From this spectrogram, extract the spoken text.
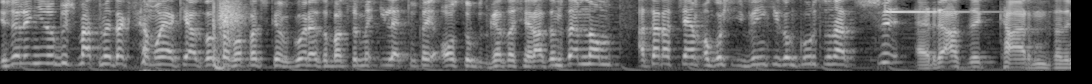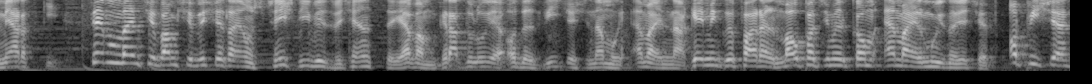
Jeżeli nie lubisz matmy tak samo jak ja, zostaw łapeczkę w górę, zobaczymy ile tutaj osób zgadza się razem ze mną. A teraz chciałem ogłosić wyniki konkursu na 3 razy karny zadymiarski. W tym momencie wam się wyświetlają szczęśliwi zwycięzcy. Ja wam gratuluję, odezwijcie się na mój email na gamingwyfarel.małpa.gmail.com Email mój znajdziecie w opisie.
